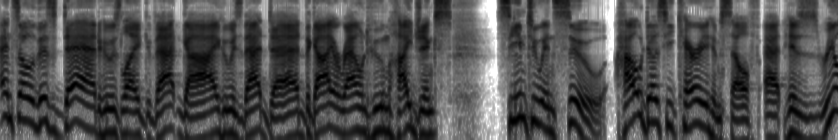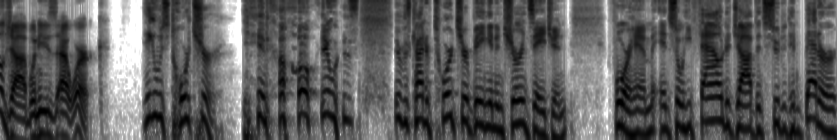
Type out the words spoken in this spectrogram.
And so this dad who's like that guy who is that dad, the guy around whom hijinks seem to ensue, how does he carry himself at his real job when he's at work? I think it was torture. You know, it was it was kind of torture being an insurance agent for him. And so he found a job that suited him better.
